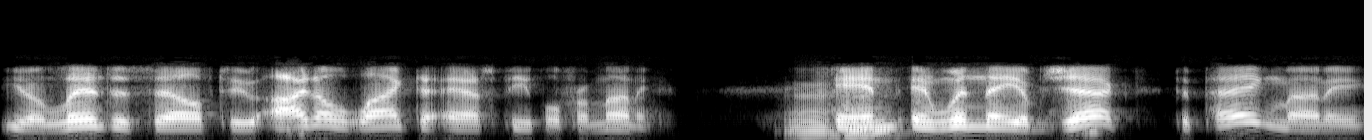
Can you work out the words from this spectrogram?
you know, lends itself to I don't like to ask people for money. Mm-hmm. And and when they object to paying money,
